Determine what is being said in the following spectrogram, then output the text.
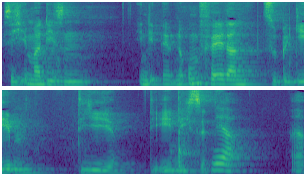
sich immer diesen in, die, in Umfeldern zu begeben, die, die ähnlich sind. Ja, ja.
